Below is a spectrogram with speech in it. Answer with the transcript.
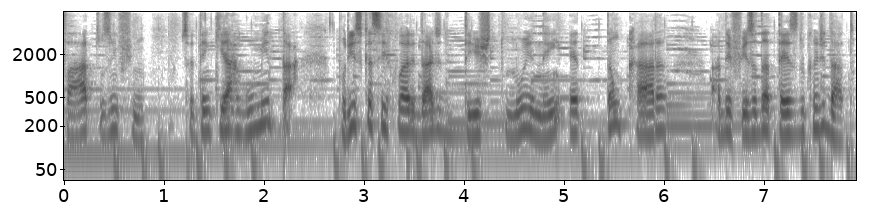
fatos, enfim. Você tem que argumentar. Por isso que a circularidade do texto no Enem é tão cara à defesa da tese do candidato.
